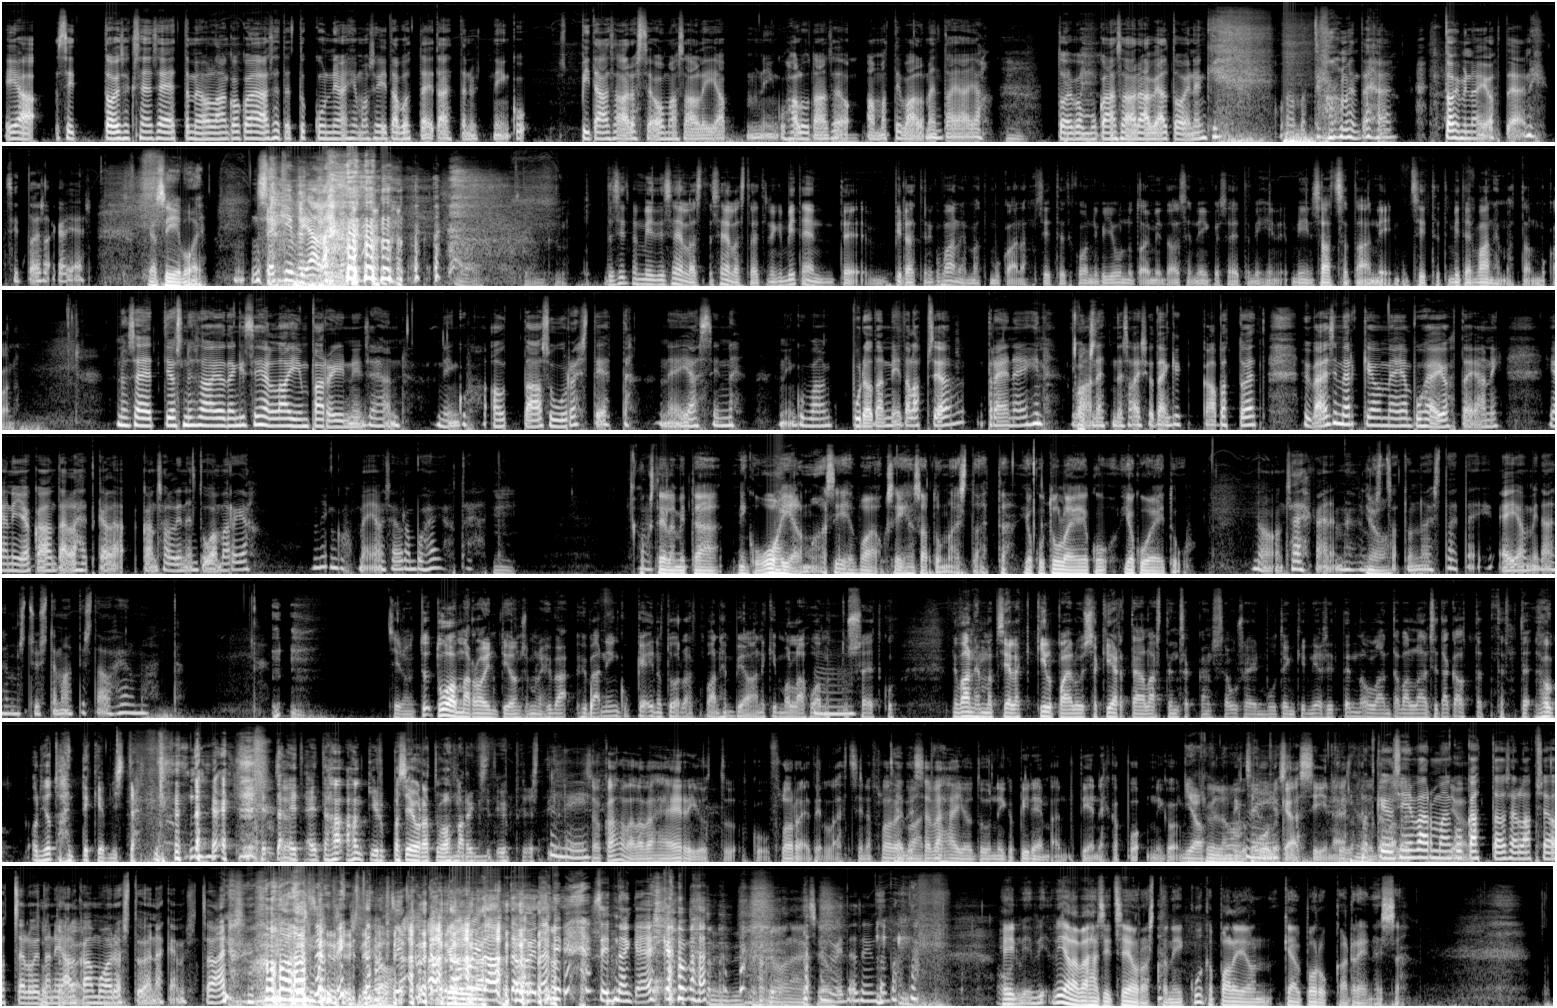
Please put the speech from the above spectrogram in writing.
Ja sitten toisekseen se, että me ollaan koko ajan asetettu kunnianhimoisia tavoitteita, että nyt niinku pitää saada se oma sali ja niinku halutaan se Mm. ammattivalmentaja ja Mm. toivon mukaan saadaan vielä toinenkin ammattivalmentaja ja toiminnanjohtaja, niin sitten olisi aika jees. Ja siivoi. Sekin vielä. Ja sitten mä mietin sellaista, sellaista että niinku miten te pidätte niinku vanhemmat mukana sitten, että kun on niinku junnutoiminta on se, niinku se että mihin, mihin satsataan, niin sitten, että miten vanhemmat on mukana. No se, että jos ne saa jotenkin siihen lajin pariin, niin sehän niin kuin auttaa suuresti, että ne ei jää sinne niin kuin vaan pudota niitä lapsia treeneihin, vaan Onks- että ne sais jotenkin kaapattua. Et hyvä esimerkki on meidän puheenjohtajani, Jani, joka on tällä hetkellä kansallinen tuomari ja niin kuin meidän seuran puheenjohtaja. Mm. Onko teillä mitään niin kuin ohjelmaa siihen vai onko se ihan satunnaista, että joku tulee ja joku, joku ei tule? No on se ehkä enemmän semmoista Joo. satunnaista, että ei, ei ole mitään semmoista systemaattista ohjelmaa. Että. Siinä on tu- tuomarointi on semmoinen hyvä, hyvä niin kuin keino tuoda vanhempia ainakin. Me ollaan huomattu Mm. se, että kun ne vanhemmat siellä kilpailuissa kiertää lastensa kanssa usein muutenkin, ja sitten ollaan tavallaan sitä kautta, että, että on, on jotain tekemistä, että et, et, ha- hankkiuduppa seuratuomariksi tyyppisesti. Niin. Se on kahvalla vähän eri juttu kuin Floretilla, että siinä Floretissa vähän joutuu niinku pidemmän tien ehkä po, niinku, Joo. Kyllä niinku Niin. kulkea siinä. Kyllä. Mutta kyllä siinä varmaan, kun joo. katsoo sen lapsen otteluita, Totta niin kai, alkaa muodostua näkemys. Se on aina se oma lapsen piste, mutta sitten kun katsoo muita otteluita, niin sitten näkee ehkä vähän, no, näin se on. mitä siinä tapahtuu. Hei, vi- vielä vähän siitä seurasta, niin kuinka paljon käy porukkaa treeneissä?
